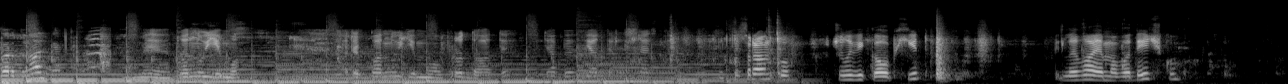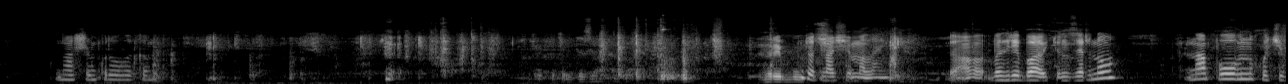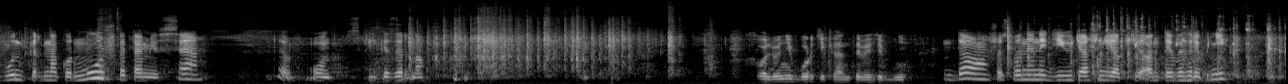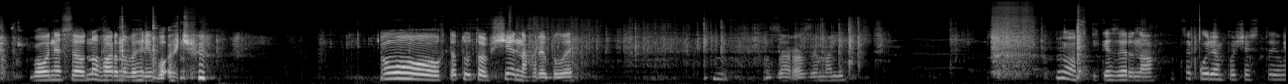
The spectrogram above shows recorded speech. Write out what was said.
було кардинальні. Ми плануємо, плануємо продати хоча б п'ятеро-шестеро. Зранку в чоловіка обхід, підливаємо водичку нашим кроликам. Грибу. Тут наші маленькі. Да, вигрібають он зерно на повну, хоч і бункерна кормушка, там і все. Та, вон скільки зерна. Хвальоні бортики антивигрібні. Да, щось вони не діють аж ніяк ті антивигрібні, бо вони все одно гарно вигрібають. Ох, та тут взагалі нагребли. Зарази малі. Ну, скільки зерна. Це курям пощастило.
